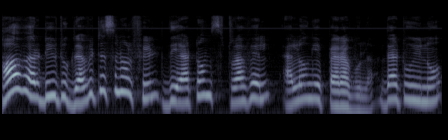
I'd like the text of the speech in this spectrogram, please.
However, due to gravitational field, the atoms travel along a parabola that we know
